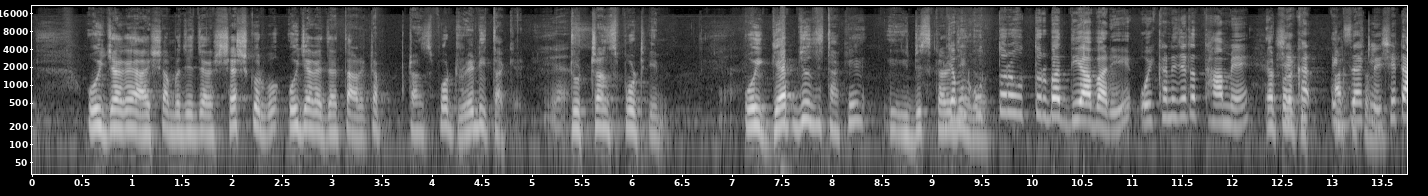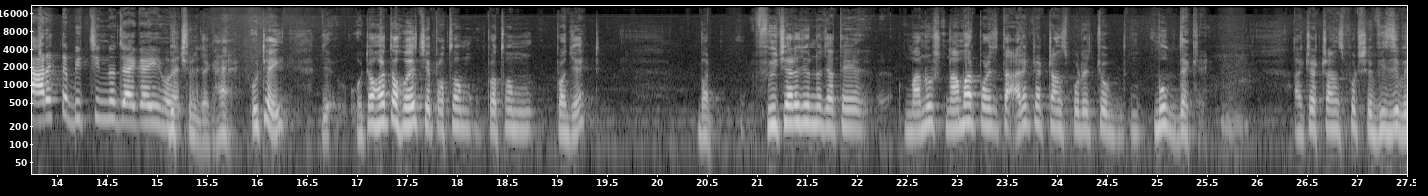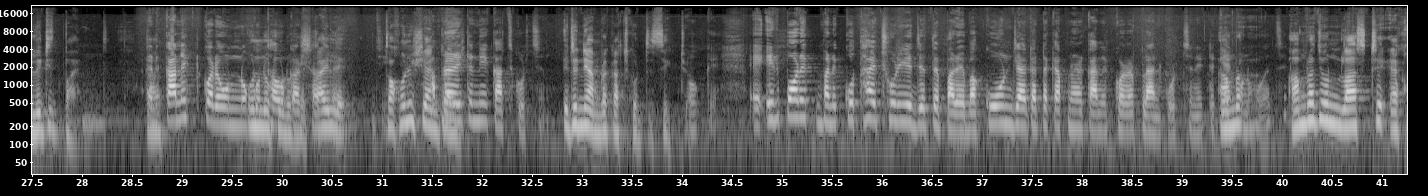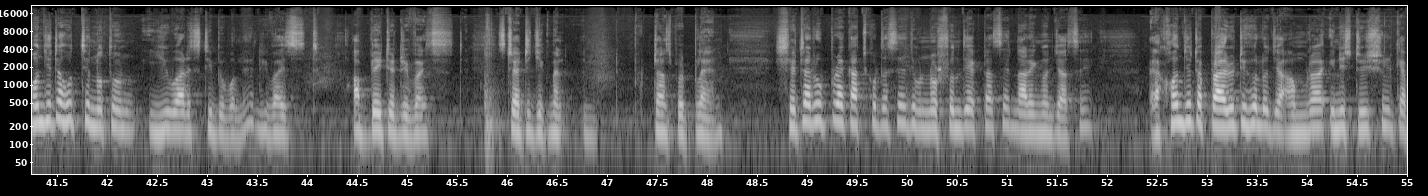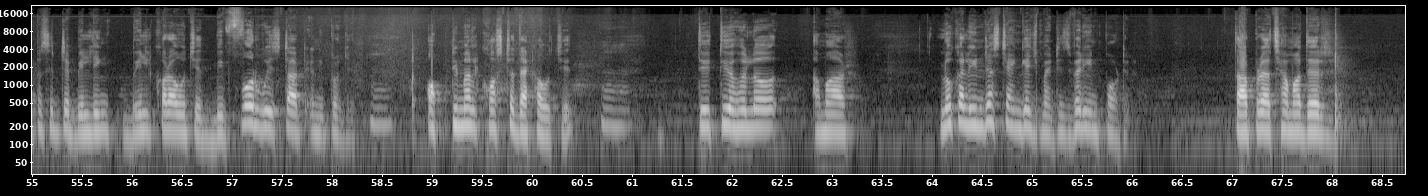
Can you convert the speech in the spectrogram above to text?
ওই জায়গায় আসে আমরা যে জায়গায় শেষ করব ওই জায়গায় যাতে আর একটা ট্রান্সপোর্ট রেডি থাকে টু ট্রান্সপোর্ট হিম ওই গ্যাপ যদি থাকে যেমন উত্তরা উত্তর বা দিয়াবাড়ি ওইখানে যেটা থামে এক্স্যাক্টলি সেটা আরেকটা বিচ্ছিন্ন জায়গায় হয়েছে বিচ্ছিন্ন জায়গা হ্যাঁ ওটাই যে ওটা হয়তো হয়েছে প্রথম প্রথম প্রজেক্ট বাট ফিউচারের জন্য যাতে মানুষ নামার পরে যাতে আরেকটা ট্রান্সপোর্টের চোখ মুখ দেখে আরেকটা ট্রান্সপোর্ট সে ভিজিবিলিটি পায়। কানেক্ট করে অন্য কোথাও কার সাথে তাইলে। তখনই সে আপনারা এটা নিয়ে কাজ করছেন? এটা নিয়ে আমরা কাজ করতেছি একটু। ওকে। এরপরে মানে কোথায় ছড়িয়ে যেতে পারে বা কোন জায়গাটাকে আপনারা কানেক্ট করার প্ল্যান করছেন? এটা কি এখনও হয়েছে? আমরা যখন লাস্টে এখন যেটা হচ্ছে নতুন ইউআরএসটিপি বলে revised updated revised strategic transport plan সেটার উপরে কাজ করতেছে যেমন নরসন্দী একটা আছে নারায়ণগঞ্জ আছে। এখন যেটা প্রায়োরিটি হলো যে আমরা ইনস্টিটিউশনাল ক্যাপাসিটি বিল্ডিং বিল্ড করা উচিত before we start any project optimal কস্টটা দেখা উচিত। তৃতীয় হলো আমার local industry engagement is very important তারপরে আছে আমাদের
